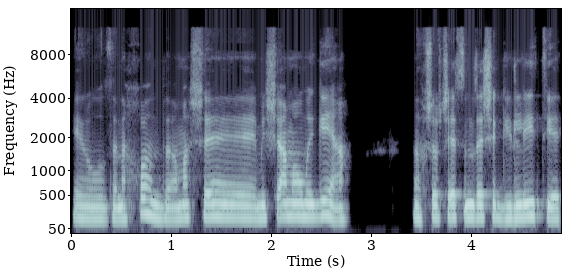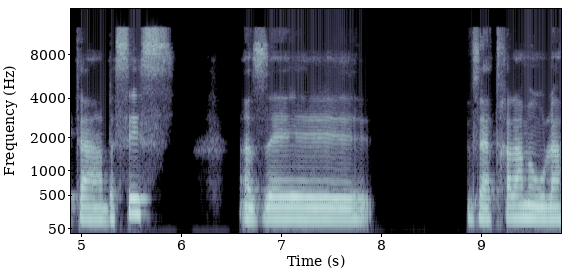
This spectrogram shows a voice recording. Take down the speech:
כאילו, זה נכון, זה ממש אה, משם הוא מגיע. אני חושבת שעצם זה שגיליתי את הבסיס, אז אה, זה התחלה מעולה.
